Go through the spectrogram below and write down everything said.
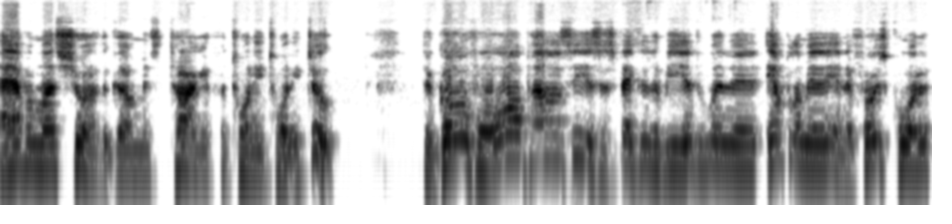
half a month short of the government's target for 2022. The goal for oil policy is expected to be implemented, implemented in the first quarter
